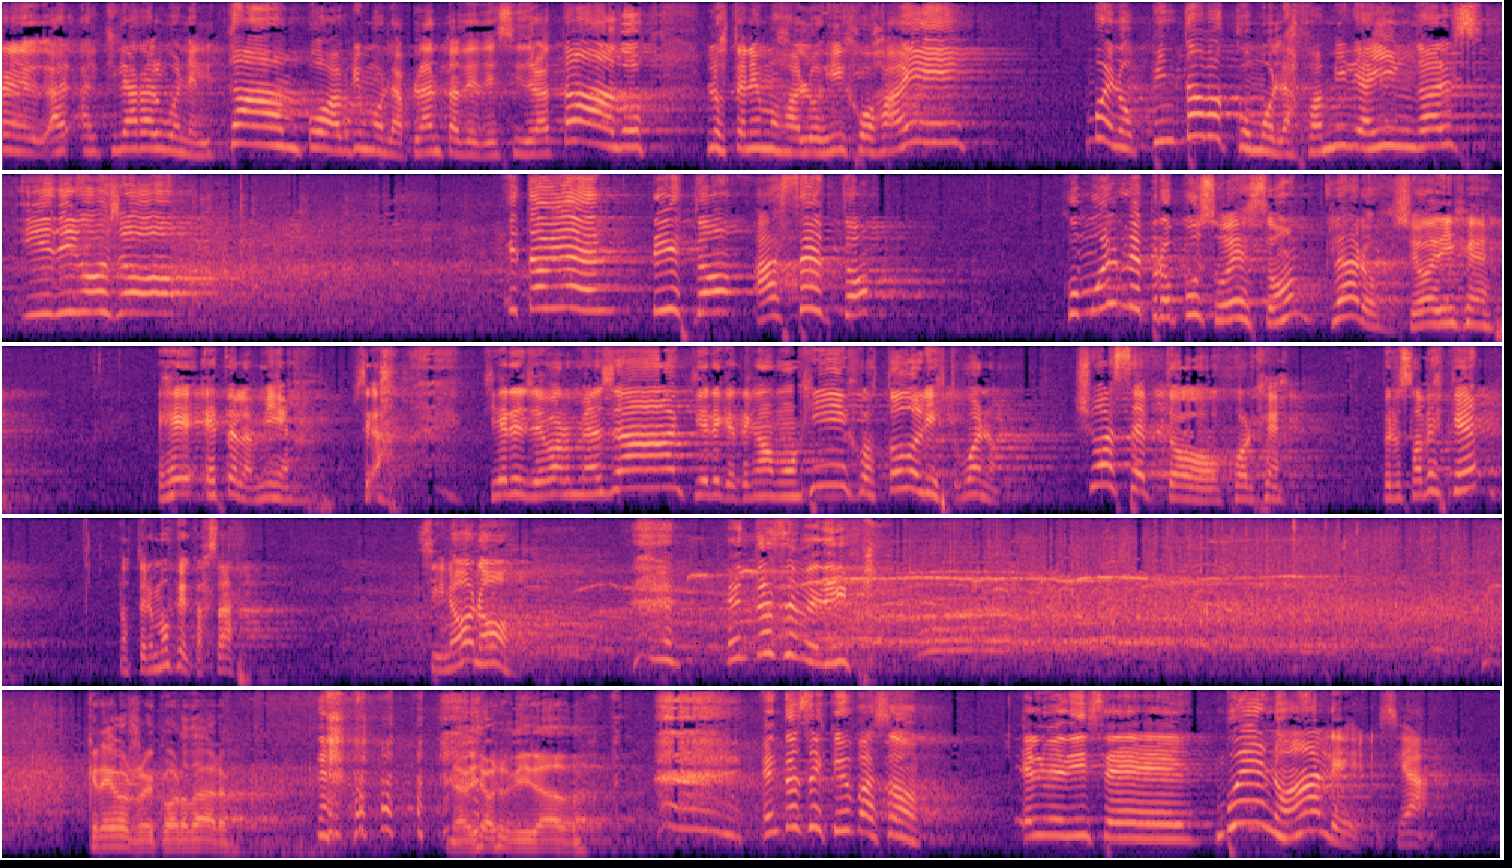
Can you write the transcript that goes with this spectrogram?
alquilar algo en el campo, abrimos la planta de deshidratados, los tenemos a los hijos ahí. Bueno, pintaba como la familia Ingalls y digo yo, está bien, listo, acepto. Como él me propuso eso, claro, yo dije, esta es la mía. O sea, quiere llevarme allá, quiere que tengamos hijos, todo listo. Bueno, yo acepto, Jorge. Pero ¿sabes qué? Nos tenemos que casar. Si no, no. Entonces me dijo... Creo recordar me había olvidado. Entonces, ¿qué pasó? Él me dice, bueno, Ale, o sea,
